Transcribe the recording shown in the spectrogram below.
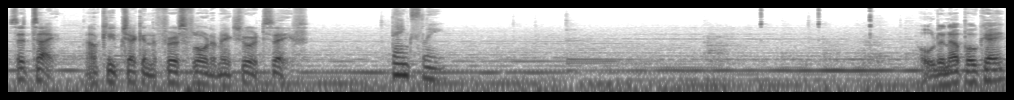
Sit tight. I'll keep checking the first floor to make sure it's safe. Thanks, Lee. Holding up okay?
